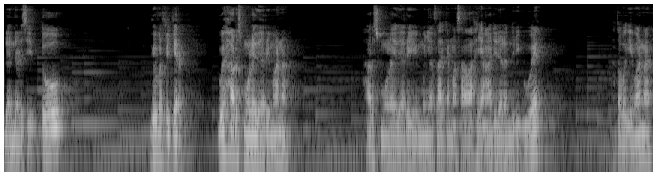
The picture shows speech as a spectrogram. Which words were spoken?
Dan dari situ gue berpikir gue harus mulai dari mana? Harus mulai dari menyelesaikan masalah yang ada dalam diri gue? Atau bagaimana?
